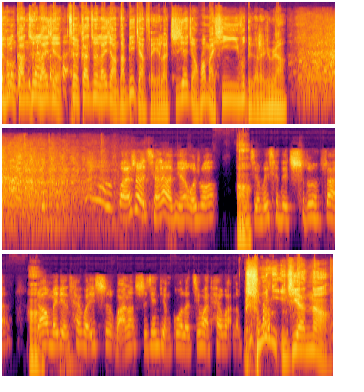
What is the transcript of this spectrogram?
最后干脆来讲，这干脆来讲，咱别减肥了，直接讲话买新衣服得了，是不是？完事儿前两天我说啊，减肥前得吃顿饭，啊然后买点菜过来一吃，完了时间点过了，今晚太晚了。数你奸呐！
